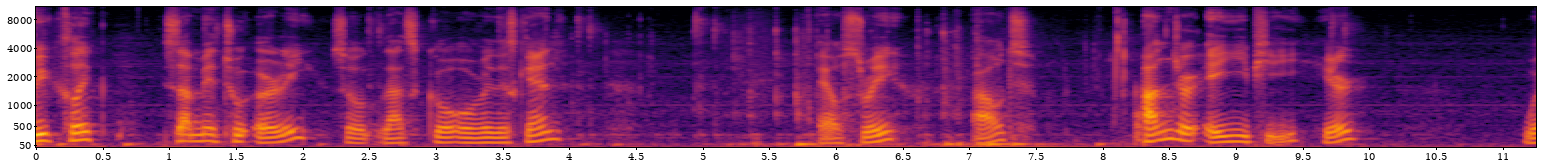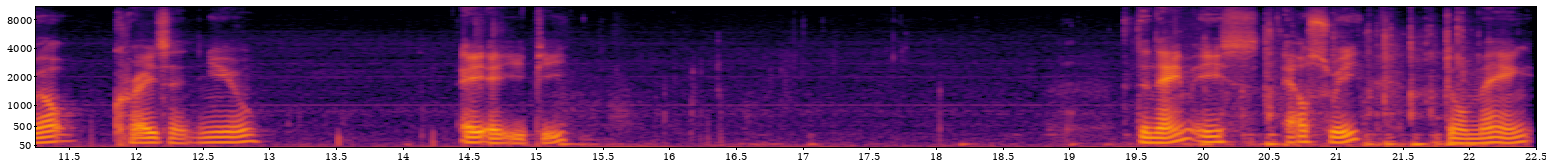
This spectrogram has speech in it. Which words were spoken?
We click submit too early so let's go over this again. L3 out. Under AEP here we'll create a new AAEP. The name is L3 domain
